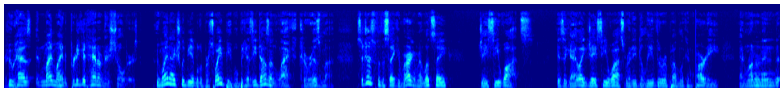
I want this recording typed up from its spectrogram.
who has, in my mind, a pretty good head on his shoulders who might actually be able to persuade people because he doesn't lack charisma. So, just for the sake of argument, let's say J.C. Watts. Is a guy like J.C. Watts ready to leave the Republican Party and run on an,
